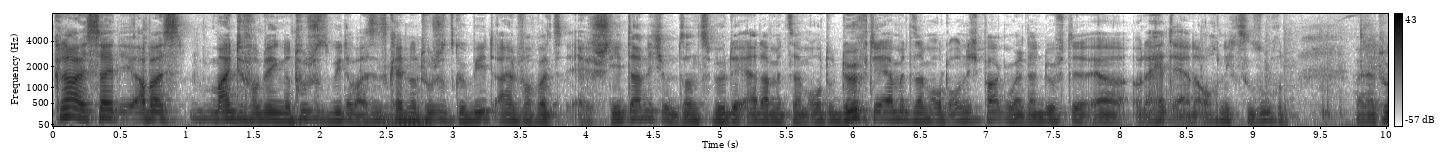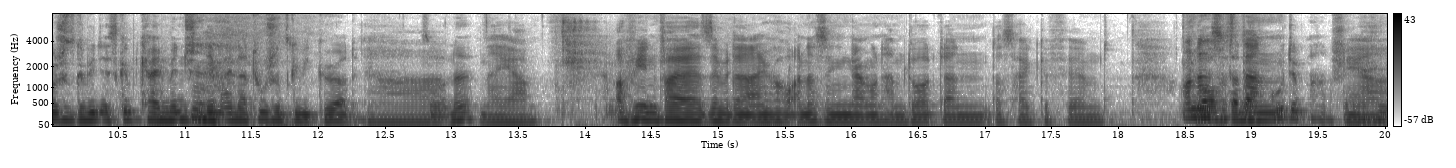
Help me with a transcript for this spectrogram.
Klar, es halt, aber es meinte von wegen Naturschutzgebiet, aber es ist kein Mhm. Naturschutzgebiet, einfach weil es- er steht da nicht und sonst würde er da mit seinem Auto, dürfte er mit seinem Auto auch nicht parken, weil dann dürfte er, oder hätte er da auch nichts zu suchen. Weil Naturschutzgebiet, es gibt keinen Menschen, dem ein Naturschutzgebiet gehört. So, ne? Naja. Auf jeden Fall sind wir dann einfach woanders hingegangen und haben dort dann das halt gefilmt. Und das ist dann. gut im Arsch. Ja.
